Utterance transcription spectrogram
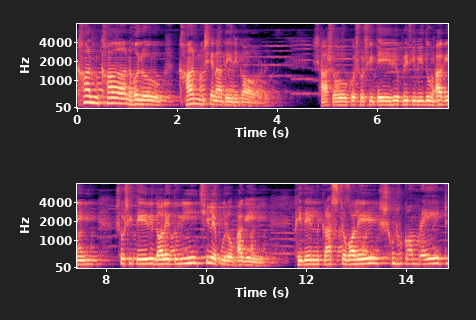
খান খান হলো খান সেনাদের গড়। শাসক ও শোষিতের পৃথিবী দুভাগে, শোষিতের দলে তুমি ছিলে পুরো ভাগে। ফিদেল ক্রাস্ট বলে, শোনো কমরেড,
